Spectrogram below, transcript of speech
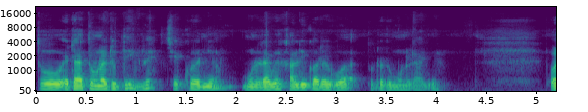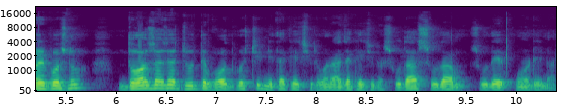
তো এটা তোমরা একটু দেখবে চেক করে নিও। মনে রাখবে কালিকরের গোয়া দুটো একটু মনে রাখবে। পরের প্রশ্ন, দশ হাজার যুদ্ধে ভরত গোষ্ঠীর নেতা কে ছিল? মানে রাজা কে ছিল? সুদাস, সুদাম, সুদেব, কোনোটি নয়।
